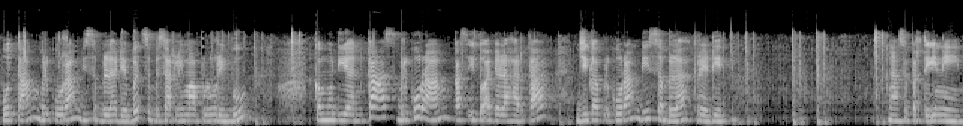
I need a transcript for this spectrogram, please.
Utang berkurang di sebelah debit sebesar 50.000. Kemudian kas berkurang, kas itu adalah harta jika berkurang di sebelah kredit. Nah, seperti ini.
